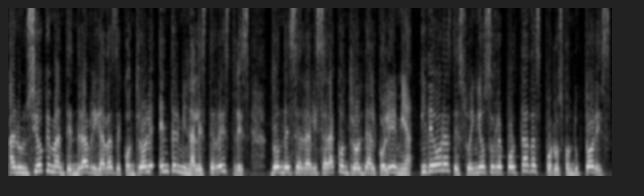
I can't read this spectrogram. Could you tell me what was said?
anunció que mantendrá brigadas de control en terminales terrestres, donde se realizará control de alcoholemia y de horas de sueños reportadas por los conductores,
